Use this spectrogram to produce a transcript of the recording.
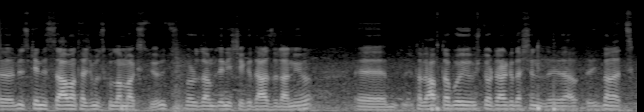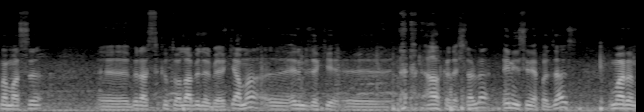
e, biz kendisi avantajımızı kullanmak istiyoruz. Sporcularımız en iyi şekilde hazırlanıyor. E, tabii hafta boyu 3-4 arkadaşın e, idmana çıkmaması biraz sıkıntı olabilir belki ama e, elimizdeki e, arkadaşlarla en iyisini yapacağız. Umarım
